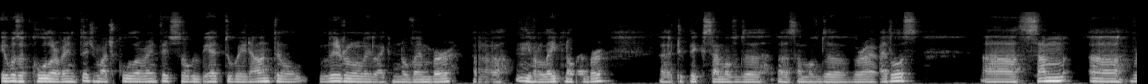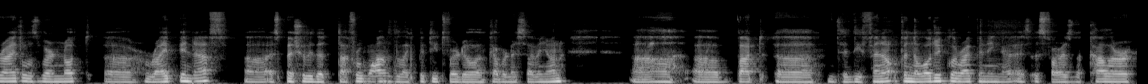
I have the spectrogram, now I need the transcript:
it was a cooler vintage, much cooler vintage, so we had to wait until literally like November, uh, mm. even late November, to pick some of the uh, some of the varietals. Uh, some uh, varietals were not ripe enough, especially the tougher ones like Petit Verdot and Cabernet Sauvignon. but the, the phenological ripening, as, as far as the color,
